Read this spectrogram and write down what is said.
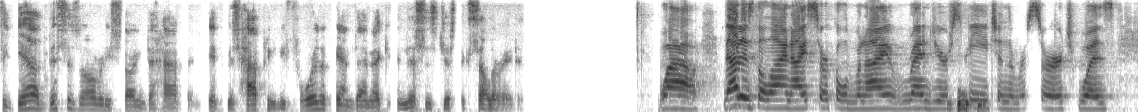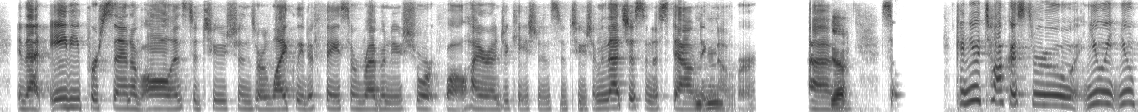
So yeah, this is already starting to happen. It was happening before the pandemic, and this is just accelerated. Wow, that is the line I circled when I read your speech and the research was that 80% of all institutions are likely to face a revenue shortfall, higher education institution. I mean, that's just an astounding mm-hmm. number. Um, yeah. So can you talk us through? You you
